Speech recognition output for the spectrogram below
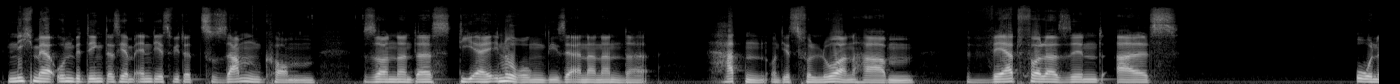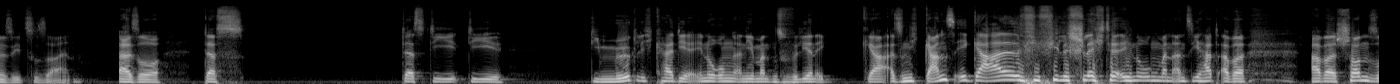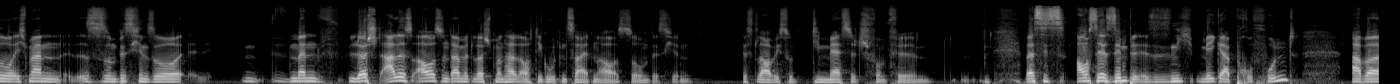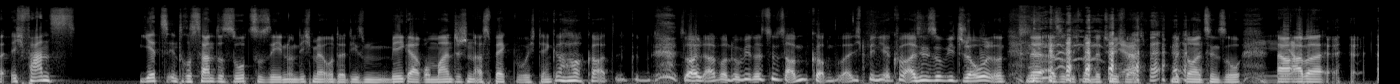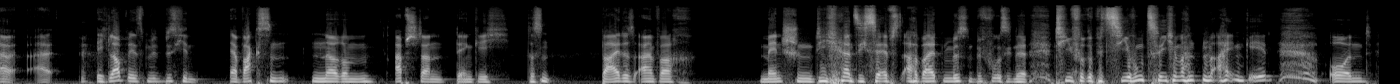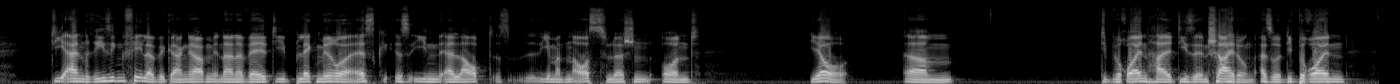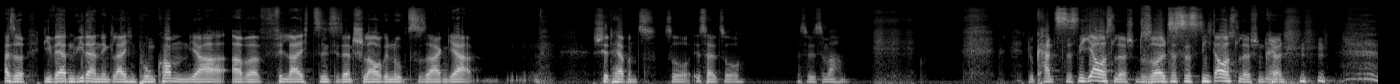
nicht mehr unbedingt, dass sie am Ende jetzt wieder zusammenkommen, sondern dass die Erinnerungen, die sie aneinander hatten und jetzt verloren haben, wertvoller sind als ohne sie zu sein. Also, dass, dass die, die, die Möglichkeit, die Erinnerungen an jemanden zu verlieren, egal, also nicht ganz egal, wie viele schlechte Erinnerungen man an sie hat, aber aber schon so, ich meine, es ist so ein bisschen so, man löscht alles aus und damit löscht man halt auch die guten Zeiten aus, so ein bisschen. Ist, glaube ich, so die Message vom Film. Was ist auch sehr simpel, es ist nicht mega profund, aber ich fand es jetzt interessant, es so zu sehen und nicht mehr unter diesem mega romantischen Aspekt, wo ich denke, oh Gott, sollen einfach nur wieder zusammenkommen, weil ich bin ja quasi so wie Joel und ne, also ich meine natürlich ja. halt mit 19 so, ja. aber äh, äh, ich glaube jetzt mit ein bisschen erwachsenerem Abstand denke ich, das sind beides einfach Menschen, die an sich selbst arbeiten müssen, bevor sie eine tiefere Beziehung zu jemandem eingehen und die einen riesigen Fehler begangen haben in einer Welt, die Black Mirror-esque es ihnen erlaubt, jemanden auszulöschen. Und yo, ähm, die bereuen halt diese Entscheidung. Also die bereuen, also die werden wieder an den gleichen Punkt kommen, ja, aber vielleicht sind sie dann schlau genug zu sagen, ja, shit happens. So, ist halt so. Was willst du machen? du kannst es nicht auslöschen. Du solltest es nicht auslöschen können. Ja.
